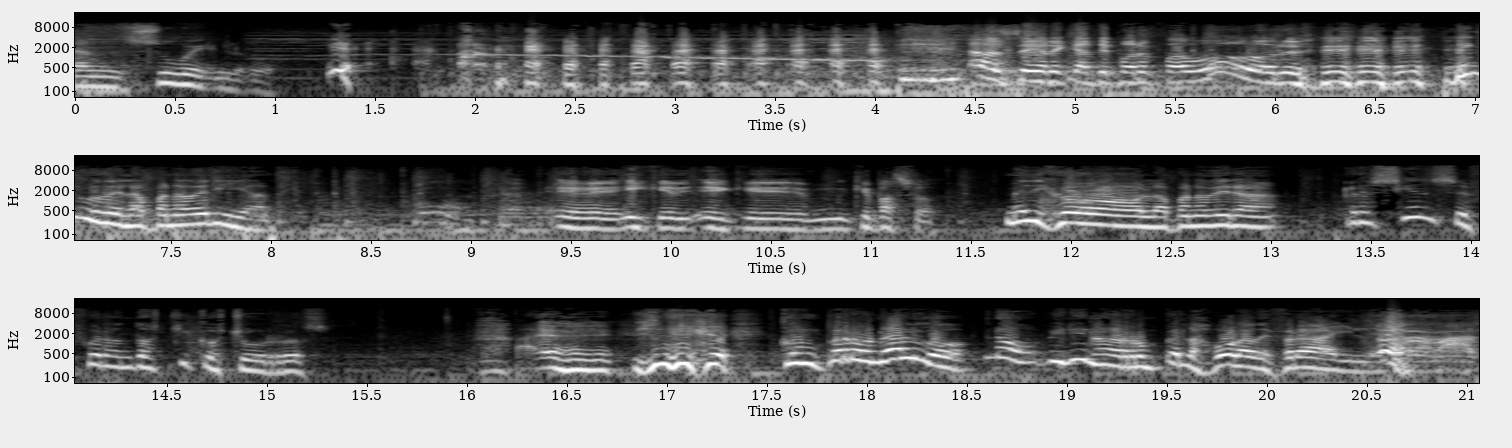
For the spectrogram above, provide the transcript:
anzuelo. Acércate, por favor. Vengo de la panadería. Eh, ¿Y qué, eh, qué, qué pasó? Me dijo la panadera, recién se fueron dos chicos churros. Eh, Y dije, ¿compraron algo? No, vinieron a romper las bolas de fraile. nada más.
